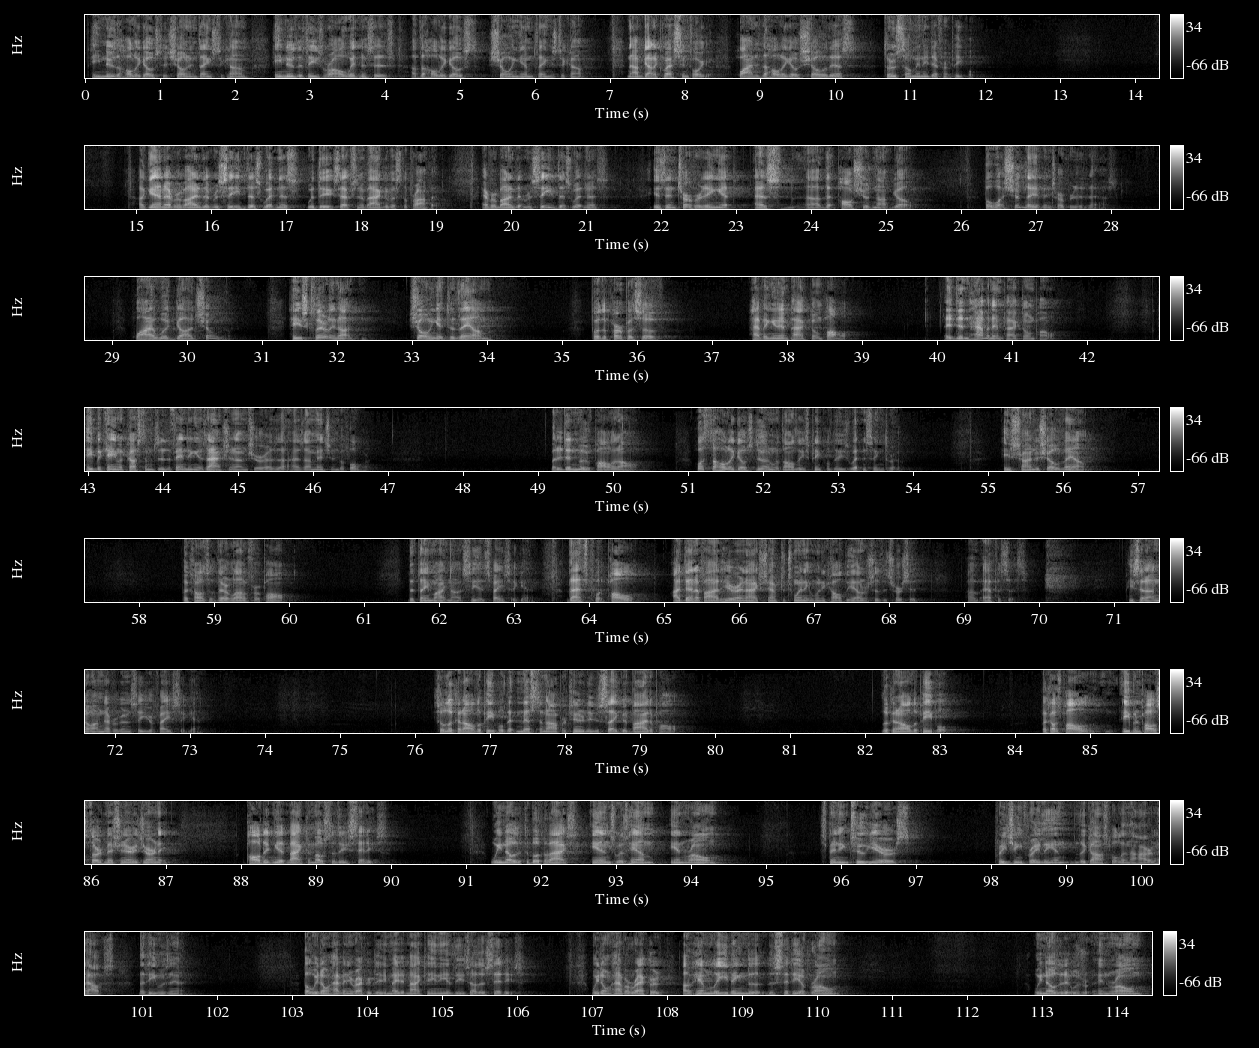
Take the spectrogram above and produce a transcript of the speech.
He knew the Holy Ghost had shown him things to come. He knew that these were all witnesses of the Holy Ghost showing him things to come. Now, I've got a question for you. Why did the Holy Ghost show this through so many different people? Again, everybody that received this witness, with the exception of Agabus the prophet, everybody that received this witness is interpreting it as uh, that Paul should not go. But what should they have interpreted it as? Why would God show them? He's clearly not showing it to them for the purpose of having an impact on Paul. It didn't have an impact on Paul. He became accustomed to defending his action, I'm sure, as I, as I mentioned before. But it didn't move Paul at all. What's the Holy Ghost doing with all these people that he's witnessing through? He's trying to show them because of their love for Paul that they might not see his face again. That's what Paul identified here in Acts chapter 20 when he called the elders of the church at, of Ephesus. He said, I know I'm never going to see your face again. So look at all the people that missed an opportunity to say goodbye to Paul. Look at all the people. Because Paul, even Paul's third missionary journey, Paul didn't get back to most of these cities. We know that the book of Acts ends with him in Rome, spending two years preaching freely in the gospel in the hired house that he was in. But we don't have any record that he made it back to any of these other cities. We don't have a record of him leaving the, the city of Rome. We know that it was in Rome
